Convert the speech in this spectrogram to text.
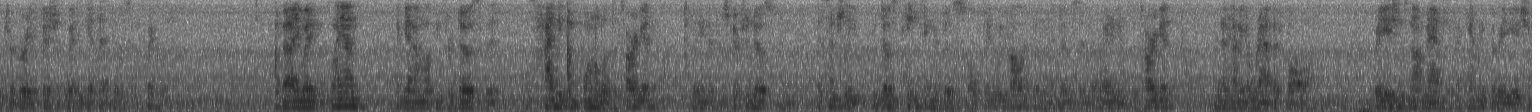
which are a very efficient way to get that dose in quickly. Evaluating the plan, again, I'm looking for dose that is highly conformal to the target, getting the prescription dose, and essentially the dose painting or dose sculpting, we call it, getting that dose in there right against the target, and then having a rapid fall off. Radiation is not magic. I can't make the radiation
